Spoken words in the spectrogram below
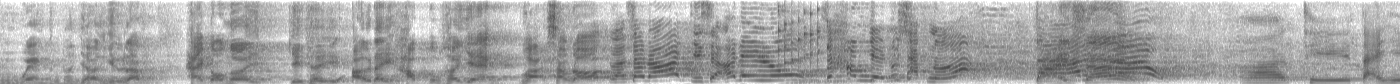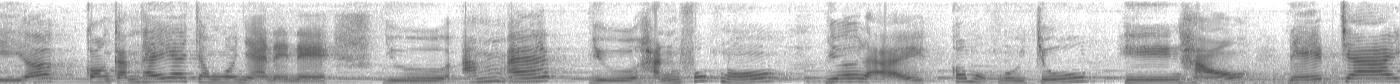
người quen tụi nó giỡn dữ lắm. Hai con ơi, chị Thi ở đây học một thời gian Và sau đó? Và sau đó chị sẽ ở đây luôn Sẽ không về nước sạch nữa. Tại sao? à, Thì tại vì á Con cảm thấy á, trong ngôi nhà này nè Vừa ấm áp vừa hạnh phúc nữa. Với lại có một người chú hiền hậu đẹp trai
